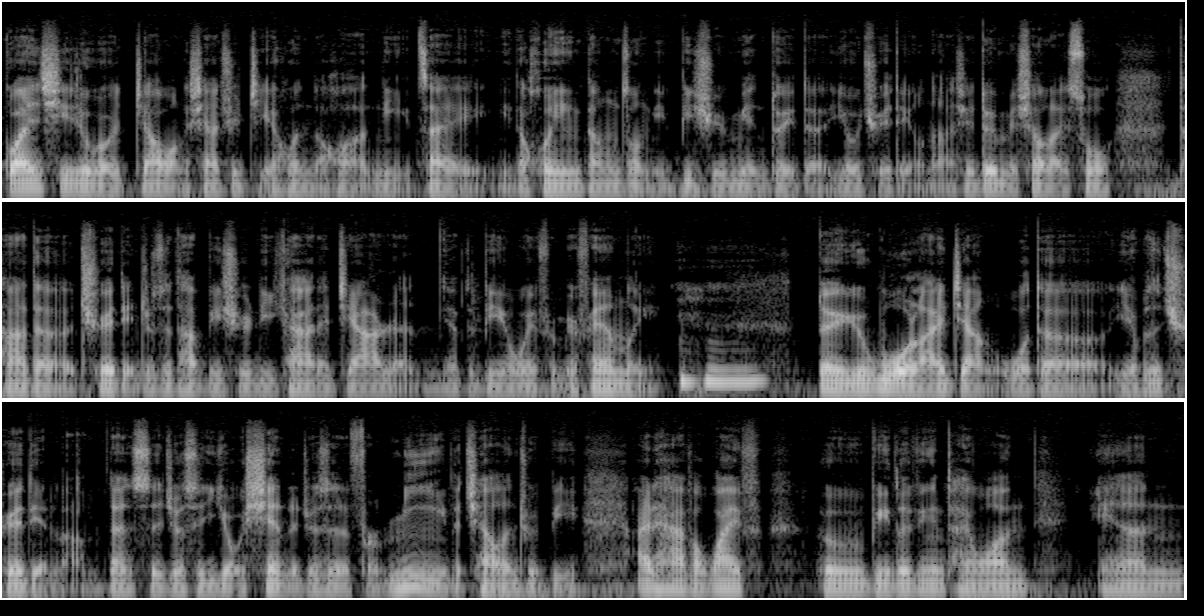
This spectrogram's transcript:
关系如果交往下去结婚的话，你在你的婚姻当中，你必须面对的优缺点有哪些？对 Michelle 来说，她的缺点就是她必须离开她的家人，you have to be away from your family。 对于我来讲，我的也不是缺点啦，但是就是有限的，就是 for me the challenge would be I'd have a wife who would be living in Taiwan and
